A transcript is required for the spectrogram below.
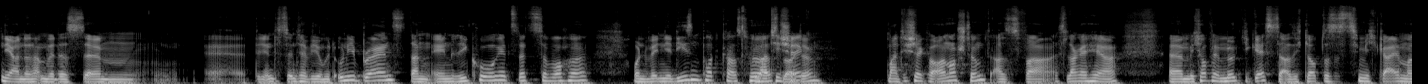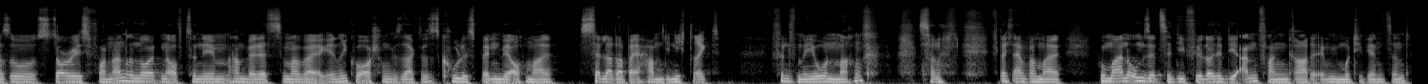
Ja, und dann haben wir das ähm, äh, das Interview mit Unibrands, dann Enrico jetzt letzte Woche. Und wenn ihr diesen Podcast hört, Matischek. Leute, Matischek war auch noch, stimmt. Also es war ist lange her. Ähm, ich hoffe, ihr mögt die Gäste. Also ich glaube, das ist ziemlich geil, mal so Stories von anderen Leuten aufzunehmen. Haben wir letztes Mal bei Enrico auch schon gesagt, dass es cool ist, wenn wir auch mal Seller dabei haben, die nicht direkt 5 Millionen machen, sondern vielleicht einfach mal humane Umsätze, die für Leute, die anfangen, gerade irgendwie motivierend sind.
